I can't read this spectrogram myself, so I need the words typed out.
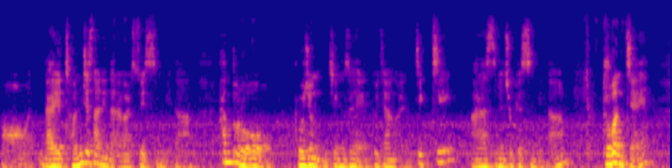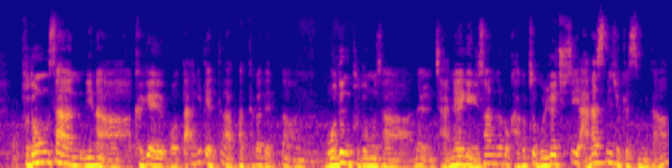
어, 나의 전 재산이 날아갈 수 있습니다. 함부로 보증 증서에 도장을 찍지 않았으면 좋겠습니다. 두 번째, 부동산이나 그게 뭐 땅이 됐든 아파트가 됐든 모든 부동산을 자녀에게 유산으로 가급적 물려주지 않았으면 좋겠습니다.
